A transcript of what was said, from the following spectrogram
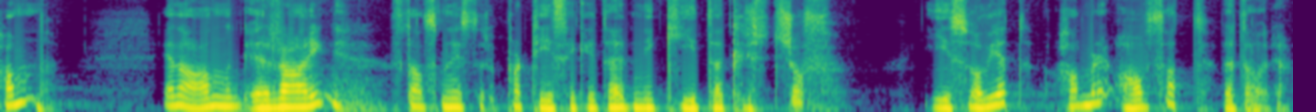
han. En annen raring, statsminister og partisekretær Nikita Khrusjtsjov i Sovjet, han ble avsatt dette året.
